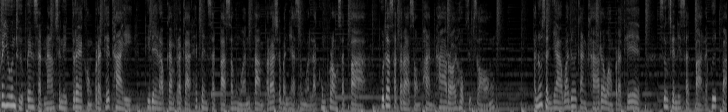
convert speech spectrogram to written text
พยูนถือเป็นสัตว์น้ำชนิดแรกของประเทศไทย ที่ได้รับการประกาศให้เป็นสัตว์ป่าสงวน ตามพระราชบัญญัติสงวนและคุ้มครองสัตว์ป่า พุทธศักราช 2562 อนุสัญญาว่าด้วยการค้าระหว่างประเทศ ซึ่งชนิดสัตว์ป่าและพืชป่า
